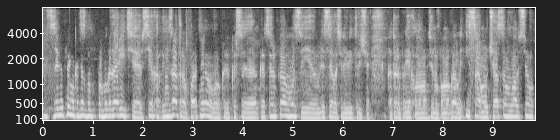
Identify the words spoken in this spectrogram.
В завершение хотелось бы поблагодарить э, всех организаторов, партнеров КСРК ВОЗ и в лице Василия Викторовича, который приехал, нам активно помогал и сам участвовал во всем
